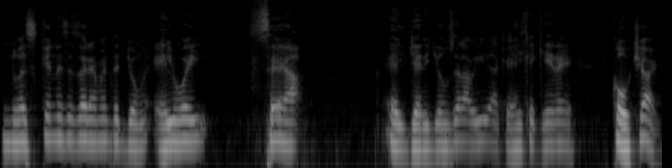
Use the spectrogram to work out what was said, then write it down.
no es que necesariamente John Elway sea el Jerry Jones de la vida, que es el que quiere coachar.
